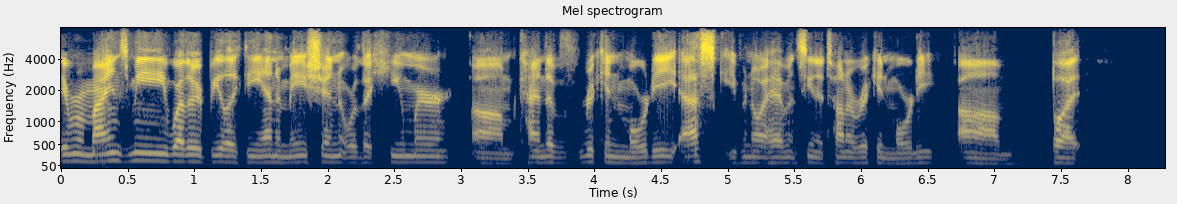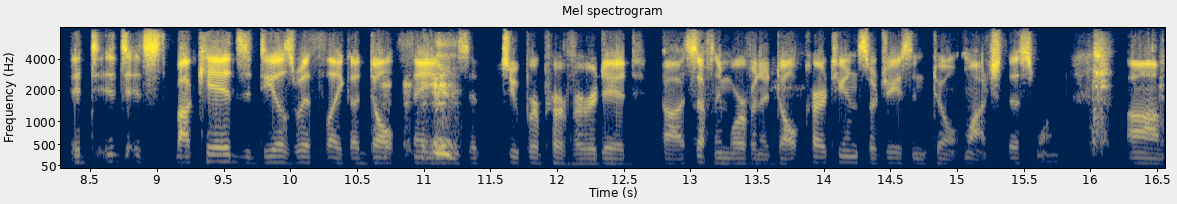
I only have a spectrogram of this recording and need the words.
it reminds me whether it be like the animation or the humor, um, kind of Rick and Morty esque. Even though I haven't seen a ton of Rick and Morty, um, but it, it it's about kids. It deals with like adult things. It's super perverted. Uh, it's definitely more of an adult cartoon. So Jason, don't watch this one. Um,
